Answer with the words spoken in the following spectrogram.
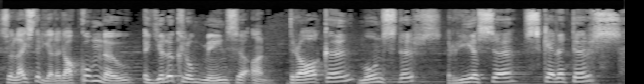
So luister julle, daar kom nou 'n hele klomp mense aan. Drake, monsters, reuse, skeleters.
